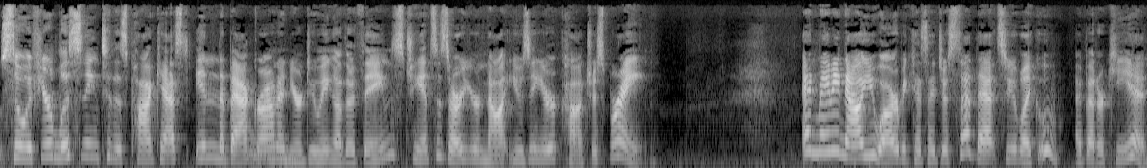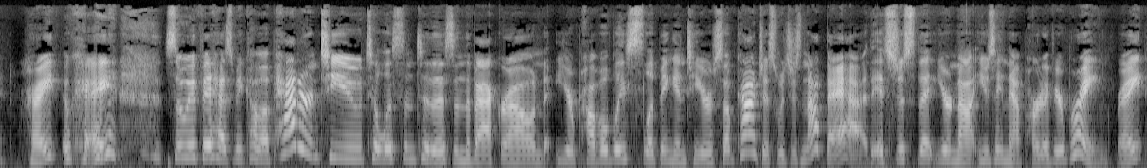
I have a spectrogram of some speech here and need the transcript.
So if you're listening to this podcast in the background and you're doing other things, chances are you're not using your conscious brain. And maybe now you are because I just said that. So you're like, ooh, I better key in, right? Okay. So if it has become a pattern to you to listen to this in the background, you're probably slipping into your subconscious, which is not bad. It's just that you're not using that part of your brain, right?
